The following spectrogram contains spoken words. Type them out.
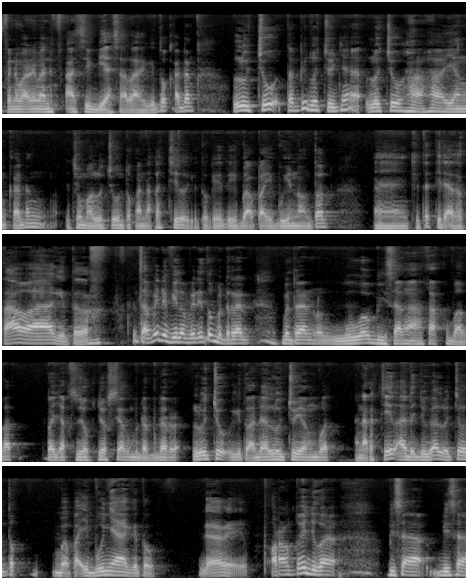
film animasi biasa lah gitu. Kadang lucu tapi lucunya lucu haha yang kadang cuma lucu untuk anak kecil gitu kayak di bapak ibu yang nonton eh, kita tidak tertawa gitu. tapi di film ini tuh beneran beneran gue bisa ngakak banget banyak jokes-jokes yang benar-benar lucu gitu. Ada lucu yang buat anak kecil, ada juga lucu untuk bapak ibunya gitu. Orang tua juga bisa bisa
